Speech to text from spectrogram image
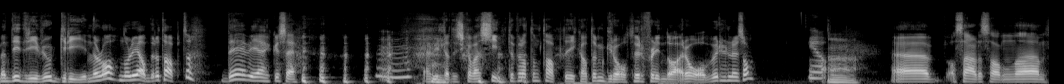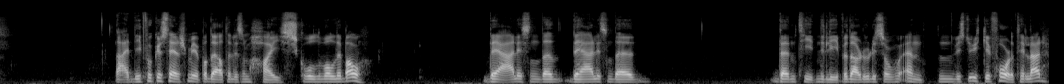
Men de driver jo og griner nå, når de andre tapte. Det vil jeg ikke se. Jeg vil at de skal være sinte for at de tapte, ikke at de gråter fordi nå er det over, liksom. Ja. Ja. Eh, og så er det sånn uh, Nei, de fokuserer så mye på det at det er liksom high school-volleyball. Det er liksom det, det er liksom det Den tiden i livet der du liksom enten Hvis du ikke får det til der,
